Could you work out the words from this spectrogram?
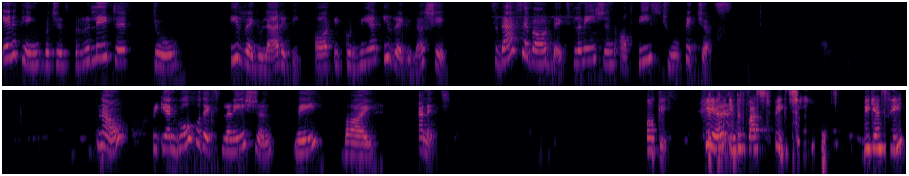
anything which is related to irregularity, or it could be an irregular shape. So that's about the explanation of these two pictures. Now, we can go for the explanation made by Annette. Okay, here in the first picture, we can see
